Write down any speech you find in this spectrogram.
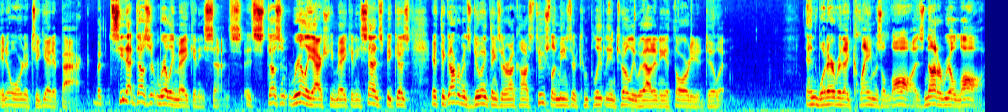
in order to get it back. But see, that doesn't really make any sense. It doesn't really actually make any sense because if the government's doing things that are unconstitutional, it means they're completely and totally without any authority to do it and whatever they claim as a law is not a real law,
